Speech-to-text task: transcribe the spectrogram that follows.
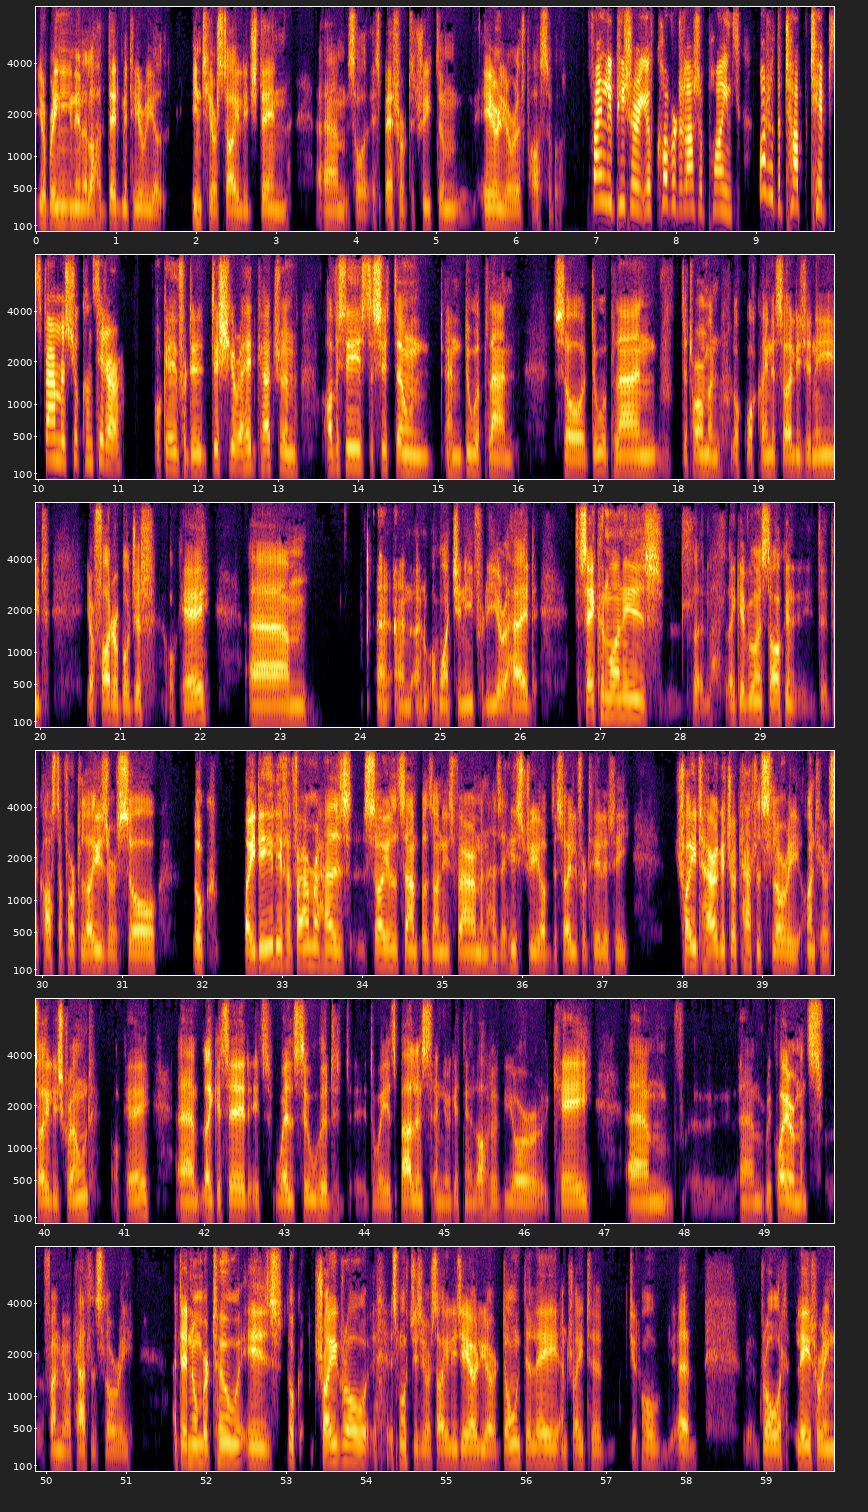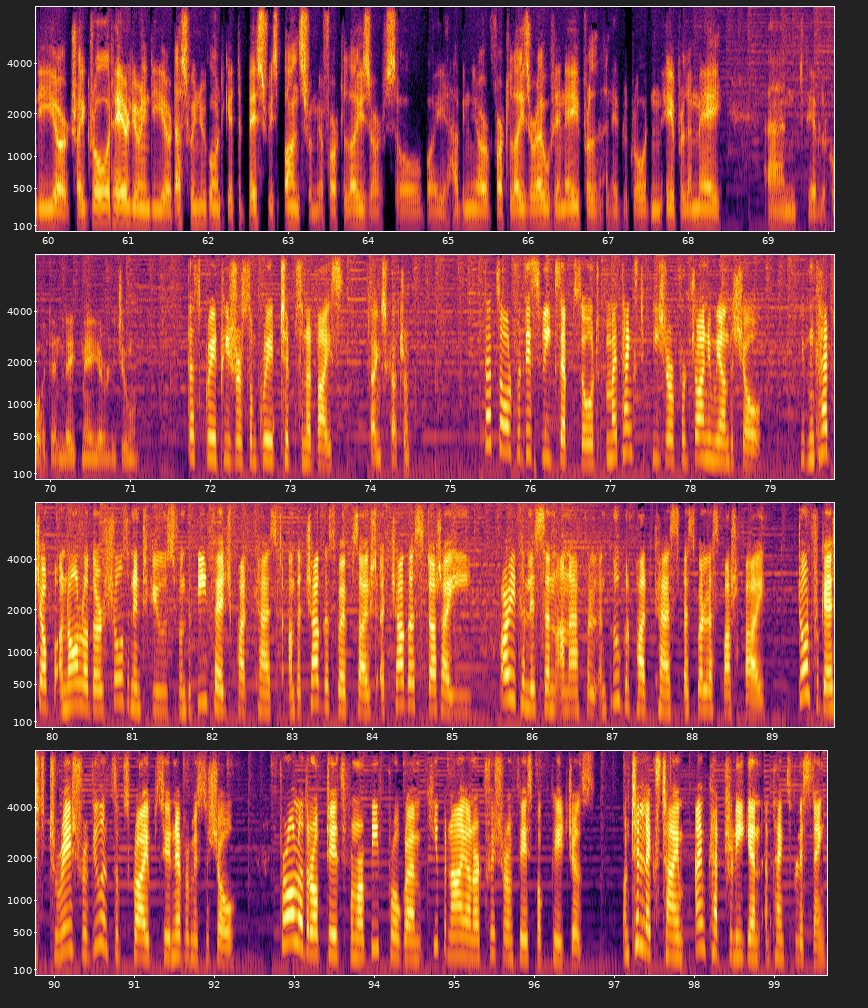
you're bringing in a lot of dead material into your silage then. Um, so it's better to treat them earlier if possible. Finally, Peter, you've covered a lot of points. What are the top tips farmers should consider? Okay, for the, this year ahead, Catherine, obviously is to sit down and do a plan. So do a plan, determine look what kind of silage you need, your fodder budget, okay, um, and, and, and what you need for the year ahead. The second one is like everyone's talking the, the cost of fertilizer. So look, ideally, if a farmer has soil samples on his farm and has a history of the soil fertility, try target your cattle slurry onto your silage ground. Okay, um, like I said, it's well suited the way it's balanced, and you're getting a lot of your K um, um, requirements from your cattle slurry. And then number two is look, try grow as much as your silage earlier. Don't delay and try to, you know, uh, grow it later in the year. Try grow it earlier in the year. That's when you're going to get the best response from your fertilizer. So by having your fertilizer out in April and able to grow it in April and May, and to be able to grow it in late May, early June. That's great, Peter. Some great tips and advice. Thanks, Catherine. That's all for this week's episode. My thanks to Peter for joining me on the show. You can catch up on all other shows and interviews from the Beef Edge podcast on the Teagasc website at teagasc.ie, or you can listen on Apple and Google Podcasts as well as Spotify. Don't forget to rate, review, and subscribe so you never miss a show. For all other updates from our beef programme, keep an eye on our Twitter and Facebook pages. Until next time, I'm Catherine Egan, and thanks for listening.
